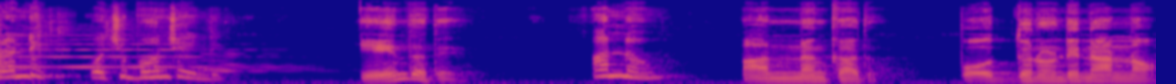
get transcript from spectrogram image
రండి వచ్చి భోంచేయండి. ఏందది? అన్నం. అన్నం కాదు పొద్దు నుండి నా అన్నం.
